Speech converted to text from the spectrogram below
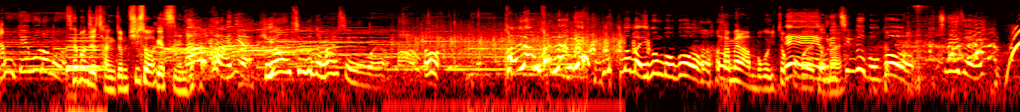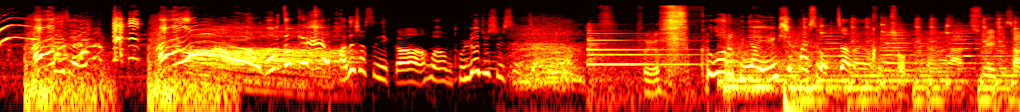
안 깨물어먹어 세 번째 장점 취소하겠습니다. 아, 아니야 귀여운 친구들만 할 수 있는 거예요 어, 관람 관람객 한 번만 이분 보고 카메라 안 보고 이쪽 보고 네, 했잖아요. 우리 친구 보고 친해져요. 아, 친해져요. 아, 어떡해. 받으셨으니까 한번 한번 돌려주실 수 있지 않나요? 보여주세요. 그거를 그냥 일식할 순 없잖아요. 그쵸. 그러면 친해지자.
